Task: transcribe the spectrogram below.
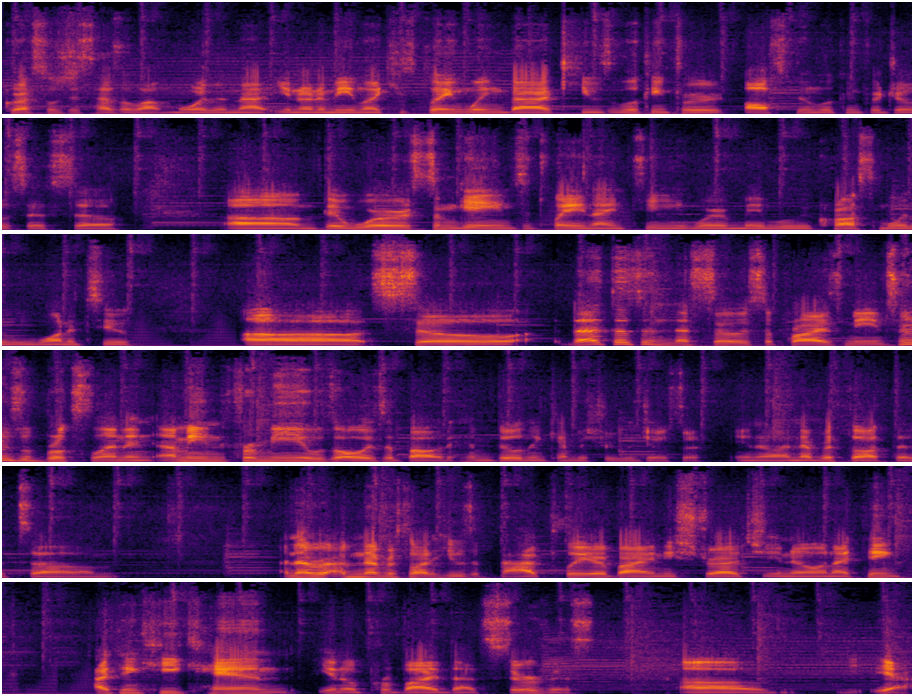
Gressel just has a lot more than that. You know what I mean? Like he's playing wing back. He was looking for often looking for Josef. So um, there were some games in 2019 where maybe we crossed more than we wanted to. Uh, so that doesn't necessarily surprise me. In terms of Brooks Lennon, I mean, for me, it was always about him building chemistry with Josef. You know, I never thought that um, I never I've never thought he was a bad player by any stretch, you know, and I think I think he can, you know, provide that service. Uh, yeah,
